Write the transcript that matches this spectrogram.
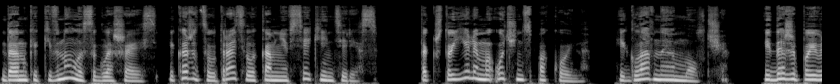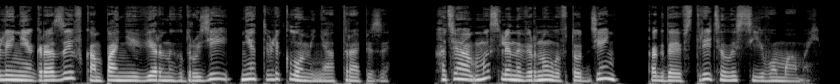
Данка кивнула, соглашаясь, и, кажется, утратила ко мне всякий интерес. Так что ели мы очень спокойно. И главное, молча. И даже появление грозы в компании верных друзей не отвлекло меня от трапезы. Хотя мысленно вернула в тот день, когда я встретилась с его мамой.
